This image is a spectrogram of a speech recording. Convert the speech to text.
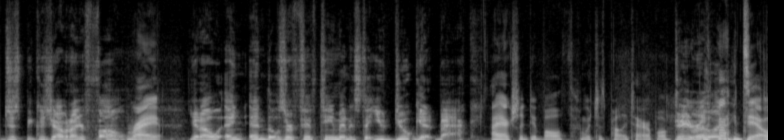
just because you have it on your phone, Right. You know, and and those are fifteen minutes that you do get back. I actually do both, which is probably terrible. Do you really? I do.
